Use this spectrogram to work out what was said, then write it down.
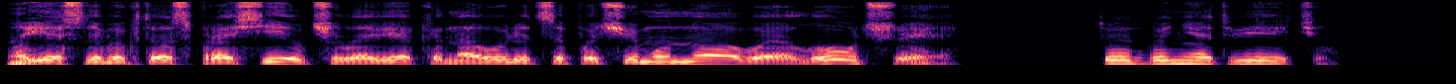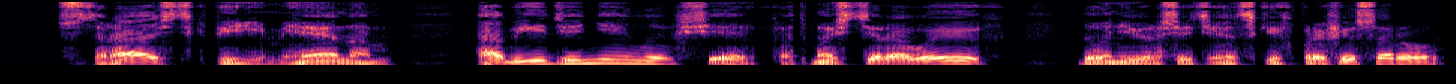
но если бы кто спросил человека на улице, почему новое лучшее, тот бы не ответил. Страсть к переменам объединила всех, от мастеровых до университетских профессоров.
